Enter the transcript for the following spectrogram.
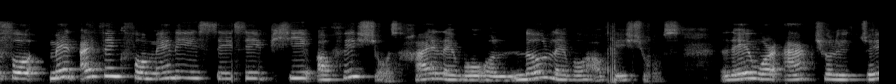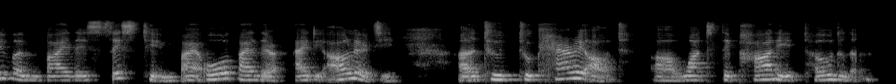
for I think for many CCP officials, high level or low level officials, they were actually driven by this system, by all by their ideology, uh, to, to carry out uh, what the party told them.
